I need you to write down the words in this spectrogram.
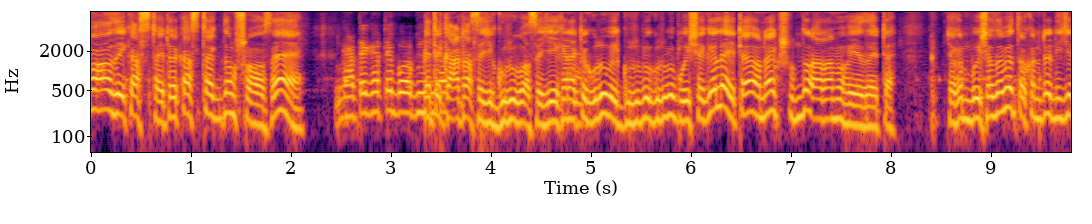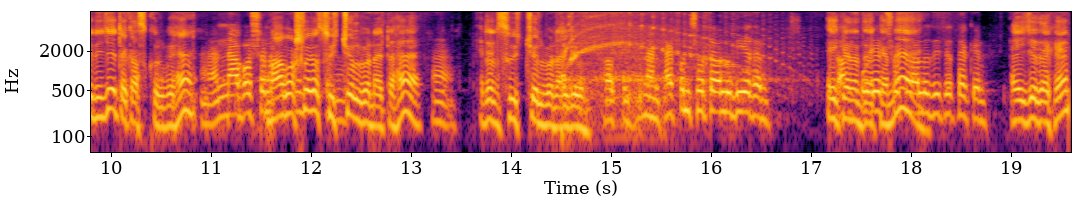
সহজ এই কাজটা। এটার কাজটা একদম সহজ হ্যাঁ। ঘাটে ঘাটে একটা গাট আছে যে গ্রুপ আছে যে এখানে একটা গ্রুপ এই গ্রুপে গ্রুপে বসে গেলে এটা অনেক সুন্দর আরামে হয়ে যায় এটা। যখন বসে যাবে তখন এটা নিজে নিজে এটা কাজ করবে হ্যাঁ? হ্যাঁ, না বসানো না বসলে এটা সুইচ চলবে না এটা হ্যাঁ? হ্যাঁ। এটা সুইচ চলবে না আগে। এখন ছোট আলু দিয়ে দেন। এইখানে দেখেন হ্যাঁ? আলু দিতে থাকেন। এই যে দেখেন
